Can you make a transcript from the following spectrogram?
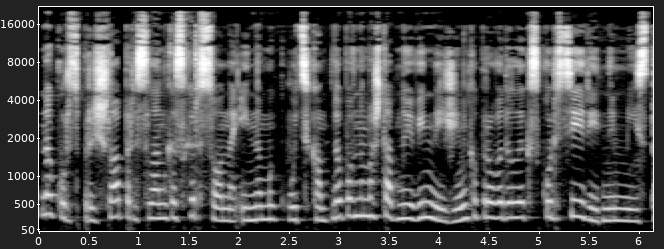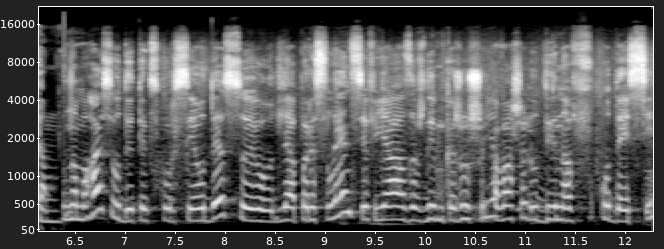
На курс прийшла переселенка з Херсона Інна Микуцька. До повномасштабної війни жінка проводила екскурсії рідним містом. Намагаюся водити екскурсії Одесою для переселенців. Я завжди їм кажу, що я ваша людина в Одесі.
